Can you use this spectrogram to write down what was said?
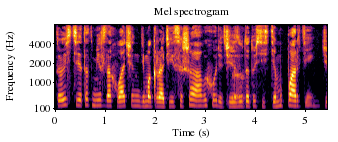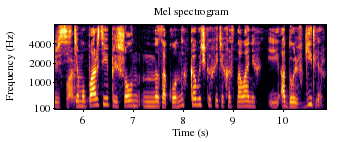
то есть этот мир захвачен демократией США, выходит через Да. вот эту систему партий. Через систему Партии. партии пришел на законных, в кавычках, этих основаниях и Адольф Гитлер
